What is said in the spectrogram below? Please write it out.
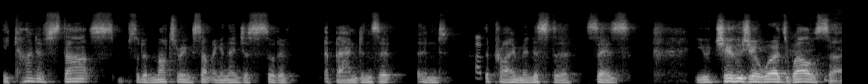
he kind of starts sort of muttering something and then just sort of abandons it, and the Prime Minister says, "You choose your words well, sir."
